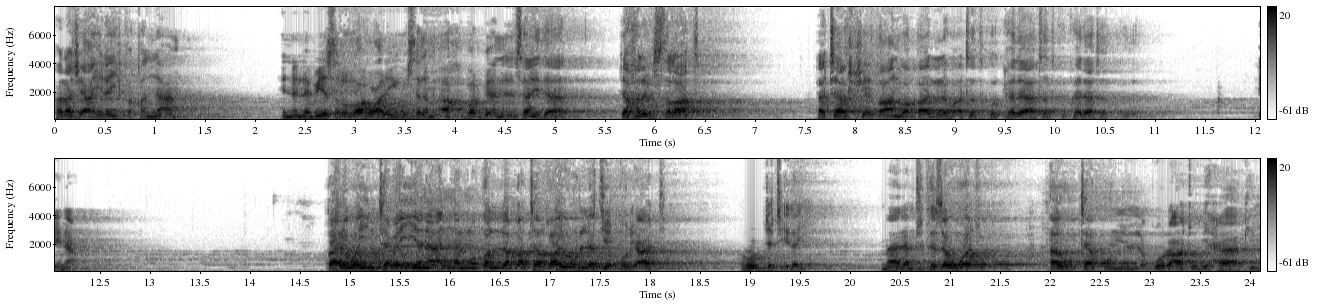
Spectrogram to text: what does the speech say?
فرجع إليه فقال نعم إن النبي صلى الله عليه وسلم أخبر بأن الإنسان إذا دخل في الصلاة أتاه الشيطان وقال له أتذكر كذا أتذكر كذا أتذكر كذا. إيه نعم. قال وإن تبين أن المطلقة غير التي قرعت ردت إليه ما لم تتزوج أو تكن القرعة بحاكم.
